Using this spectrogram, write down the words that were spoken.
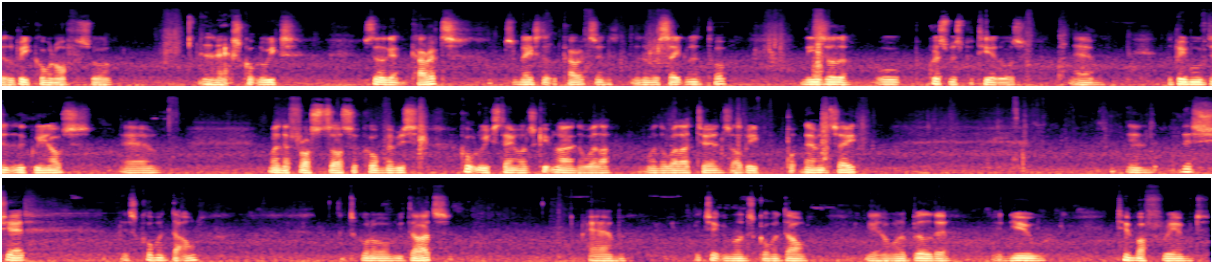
it'll be coming off. So in the next couple of weeks, still getting carrots. some nice little carrots in, in a recycling tub. These are the oh, Christmas potatoes. Um, they'll be moved into the greenhouse um, when the frost starts to come, maybe a couple of weeks time. I'll just keep an eye on the weather. When the weather turns, I'll be putting them inside. And this shed is coming down. It's going over my dad's. Um, the chicken run's coming down. Yeah, I'm going to build a, a new timber framed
